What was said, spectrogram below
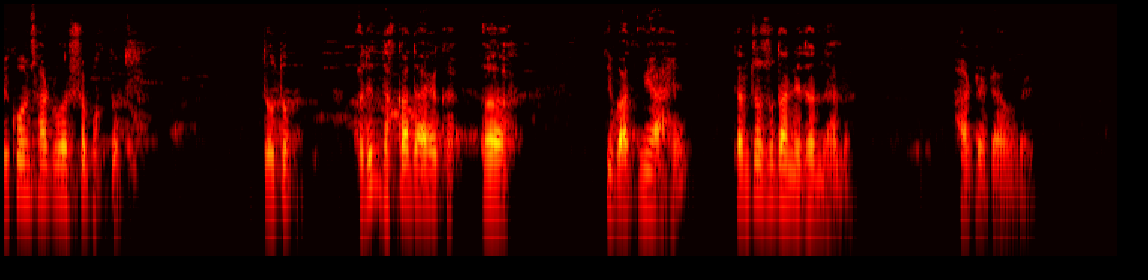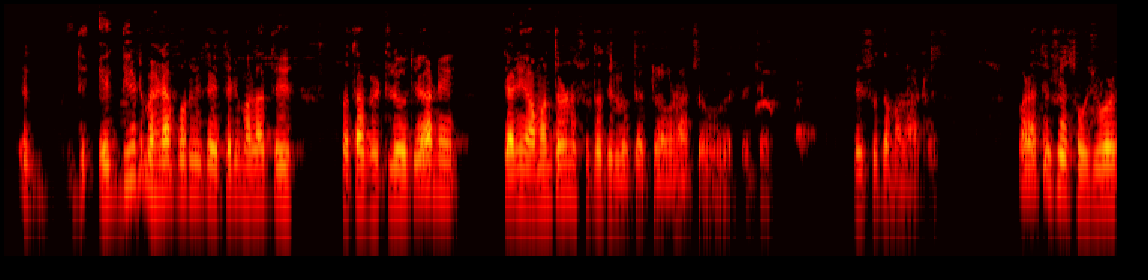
एकोणसाठ वर्ष फक्त. तो तो अधिक धक्कादायक ती बातमी आहे. त्यांचं सुद्धा निधन झालं. हार्ट अटॅक वगैरे. एक एक दीड महिन्यापूर्वी काहीतरी मला ते स्वतः भेटले होते आणि त्यांनी आमंत्रण सुद्धा दिलं होतं एक लग्नाचं वगैरे त्यांच्या ते सुद्धा मला आठवतं. पण अतिशय सोज्वळ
